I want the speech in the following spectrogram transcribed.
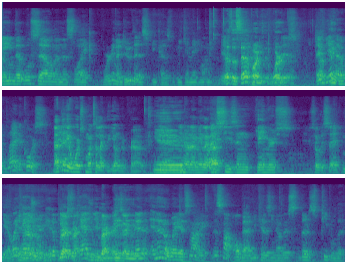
game that will sell, and it's like we're gonna do this because we can make money. Yeah. that's the sad part is it works. I If- yeah, think- right, of course. I think it works more to like the younger crowd. Yeah, You know what I mean? Like Right. us seasoned gamers, so to say. Yeah, like You know what I casual. mean? It appeals Right, to right. casual. You're right, exactly. And, and in a way, it's not it's not all bad because you know there's there's people that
